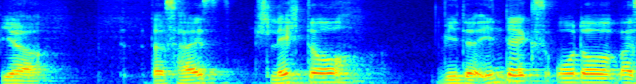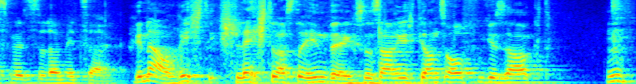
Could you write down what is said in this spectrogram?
Ja, das heißt, schlechter wie der Index oder was willst du damit sagen? Genau, richtig schlechter als der Index. Da sage ich ganz offen gesagt, hm,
